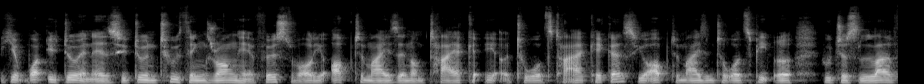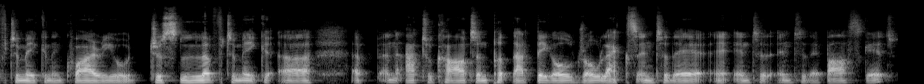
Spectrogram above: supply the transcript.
you're, what you're doing is you're doing two things wrong here. First of all, you're optimizing on tire, towards tire kickers. You're optimizing towards people who just love to make an inquiry or just love to make a, a, an add to cart and put that big old Rolex into their, into, into their basket.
